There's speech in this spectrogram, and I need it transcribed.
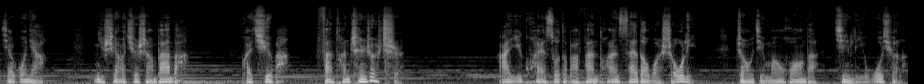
小姑娘，你是要去上班吧？快去吧，饭团趁热吃。”阿姨快速的把饭团塞到我手里，着急忙慌的进里屋去了。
